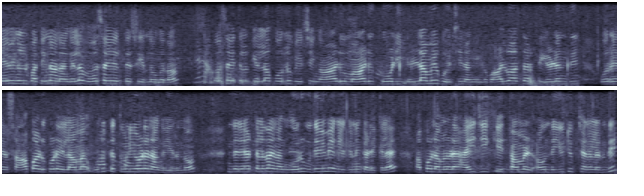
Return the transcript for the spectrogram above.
தேவைகள்னு பார்த்தீங்கன்னா நாங்கள் எல்லாம் விவசாயத்தை சேர்ந்தவங்க தான். விவசாயத்தில் இருக்க எல்லா பொருளும் போயிடுச்சு. எங்கள் ஆடு மாடு கோழி எல்லாமே போயிடுச்சு. நாங்கள் எங்கள் வாழ்வாதாரத்தை இழந்து ஒரு நேரம் சாப்பாடு கூட இல்லாமல் உடுத்த துணியோடு நாங்கள் இருந்தோம். இந்த நேரத்தில் தான் நாங்கள் ஒரு உதவியுமே எங்களுக்கு இன்னும் கிடைக்கல. அப்போ நம்மளோட ஐஜிகே தமிழ் அந்த யூடியூப் சேனல்ல இருந்து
